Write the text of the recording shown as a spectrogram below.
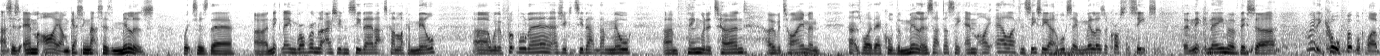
That says MI. I'm guessing that says Millers, which is their uh, nickname. Rotherham, as you can see there, that's kind of like a mill uh, with a football there. As you can see, that, that mill um, thing would have turned over time and that is why they're called the Millers. That does say M-I-L, I can see. So yeah, we'll say Millers across the seats. The nickname of this uh, really cool football club.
